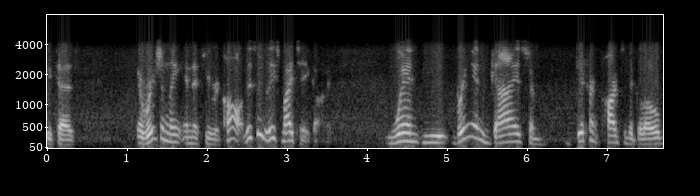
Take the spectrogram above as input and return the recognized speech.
because originally, and if you recall, this is at least my take on it. When you bring in guys from different parts of the globe,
